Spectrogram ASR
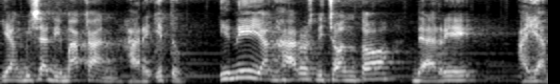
yang bisa dimakan hari itu. Ini yang harus dicontoh dari ayam.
